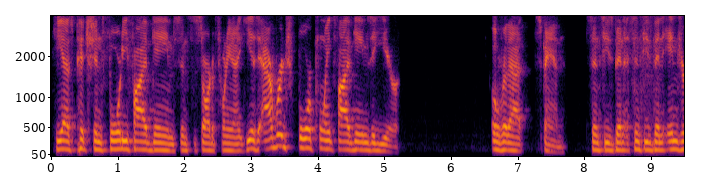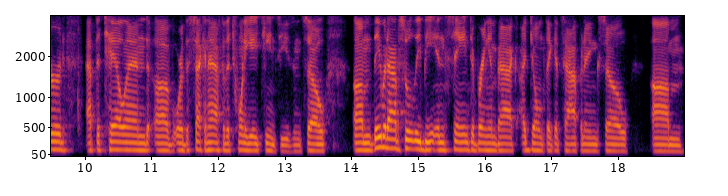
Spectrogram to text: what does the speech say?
he has pitched in 45 games since the start of 29. He has averaged 4.5 games a year over that span since he's been since he's been injured at the tail end of or the second half of the 2018 season. So um, they would absolutely be insane to bring him back. I don't think it's happening. So um,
